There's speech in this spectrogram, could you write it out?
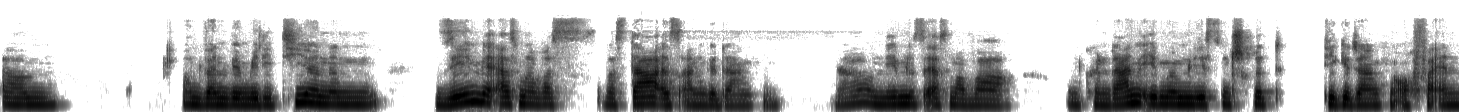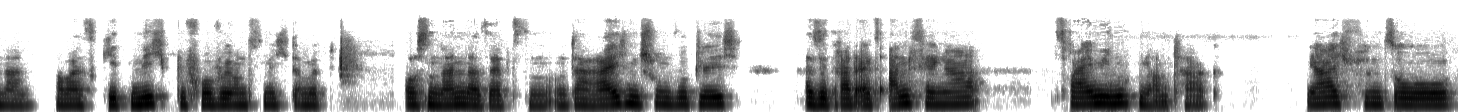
Ähm, und wenn wir meditieren, dann sehen wir erstmal, was, was da ist an Gedanken. Ja, und nehmen das erstmal wahr und können dann eben im nächsten Schritt die Gedanken auch verändern. Aber es geht nicht, bevor wir uns nicht damit auseinandersetzen. Und da reichen schon wirklich, also gerade als Anfänger, zwei Minuten am Tag. Ja, ich finde so,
